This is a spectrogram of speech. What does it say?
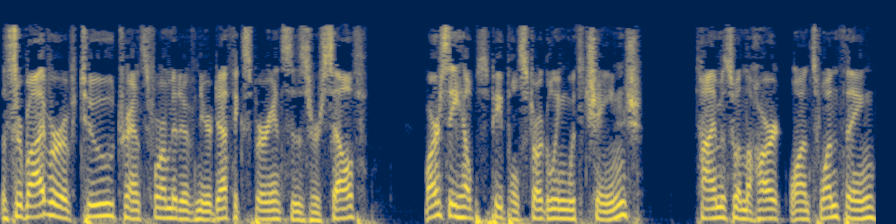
The survivor of two transformative near-death experiences herself, Marcy helps people struggling with change, times when the heart wants one thing,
